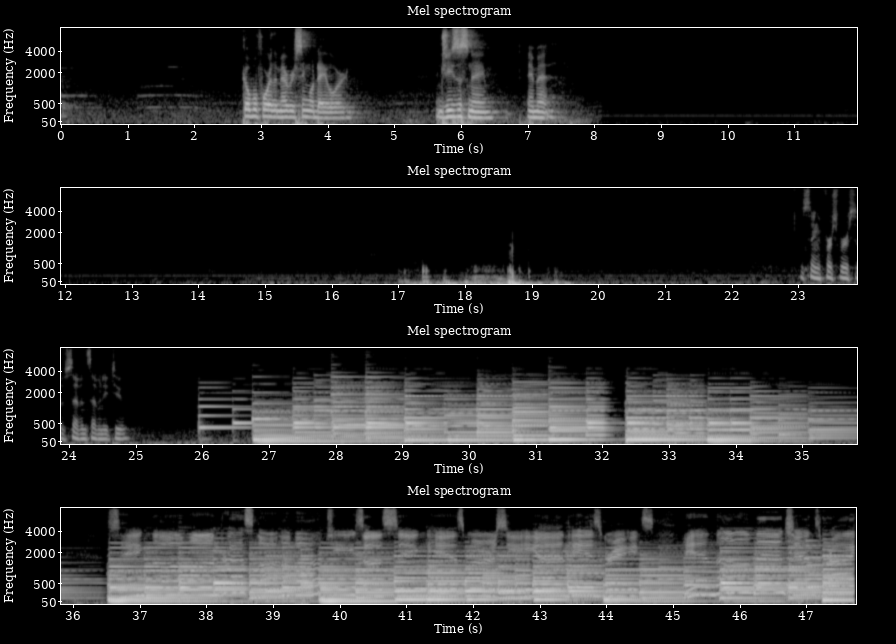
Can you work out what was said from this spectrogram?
Go before them every single day, Lord. In Jesus' name, amen. Sing the first verse of 772.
